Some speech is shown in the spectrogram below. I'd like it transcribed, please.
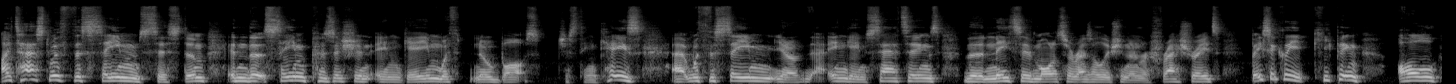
I test with the same system, in the same position in-game with no bots, just in case, uh, with the same, you know, in-game settings, the native monitor resolution and refresh rates, basically keeping all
